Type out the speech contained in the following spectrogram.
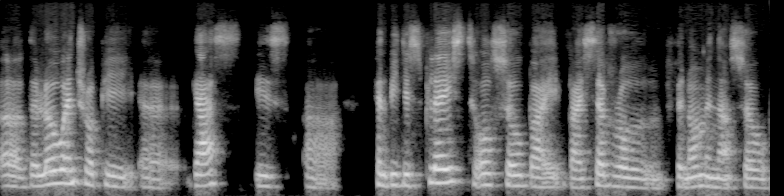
uh, the low entropy uh, gas is uh, can be displaced also by, by several phenomena. So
